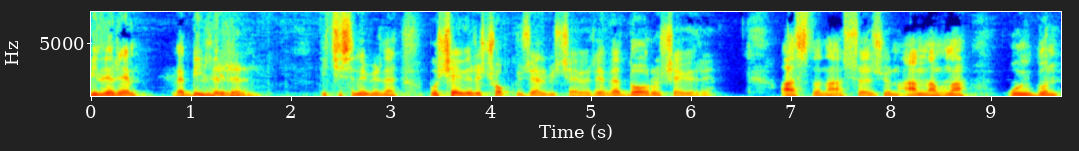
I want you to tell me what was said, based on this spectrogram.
Bilirim ve bildiririm. Bildiririm. İkisini birden. Bu çeviri çok güzel bir çeviri ve doğru çeviri. Aslına, sözcüğün anlamına uygun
